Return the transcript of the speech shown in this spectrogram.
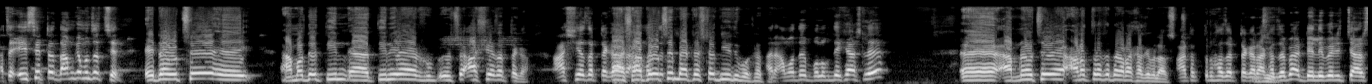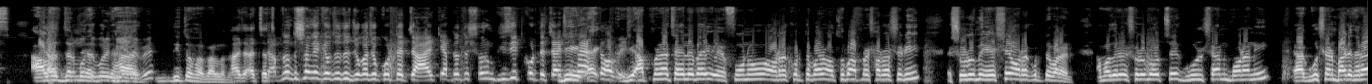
আচ্ছা এই সেটটার দাম কেমন যাচ্ছেন? এটা হচ্ছে আমাদের তিন তিন আশি হাজার টাকা। আশি হাজার টাকা। হ্যাঁ, সাথে হচ্ছে ম্যাট্রেসটা দিয়ে দিব আর আমাদের ব্লগ দেখে আসলে আপনার হচ্ছে আটাত্তর হাজার টাকা রাখা যাবে লাস্ট আটাত্তর হাজার টাকা রাখা। যাবে আর ডেলিভারি চার্জ হাজার মতো করে নিয়ে হ্যাঁ, দিতে হবে আলাদা। আচ্ছা আচ্ছা আপনাদের সঙ্গে কেউ যদি যোগাযোগ করতে চায় কি আপনাদের শোরুম ভিজিট করতে চায় কোথায় আসতে হবে? জি আপনারা চাইলে ভাই ফোনও অর্ডার করতে পারেন অথবা আপনারা সরাসরি শোরুমে এসে অর্ডার করতে পারেন। আমাদের শোরুম হচ্ছে গুলশান বনানী গুলশান বাড়িধারা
